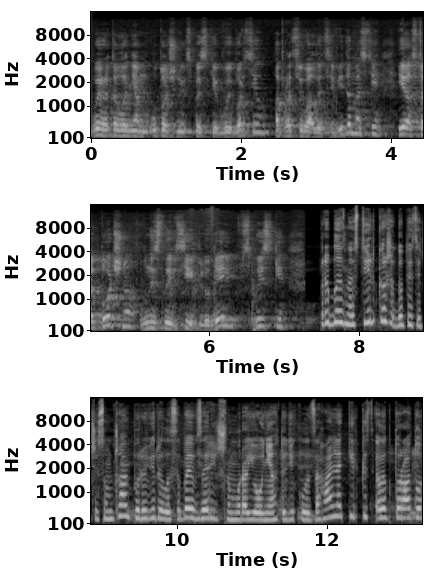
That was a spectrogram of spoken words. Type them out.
виготовленням уточних списків виборців опрацювали ці відомості і остаточно внесли всіх людей в списки. Приблизно стільки ж до тисячі сумчан перевірили себе і в Зарічному районі, тоді коли загальна кількість електорату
